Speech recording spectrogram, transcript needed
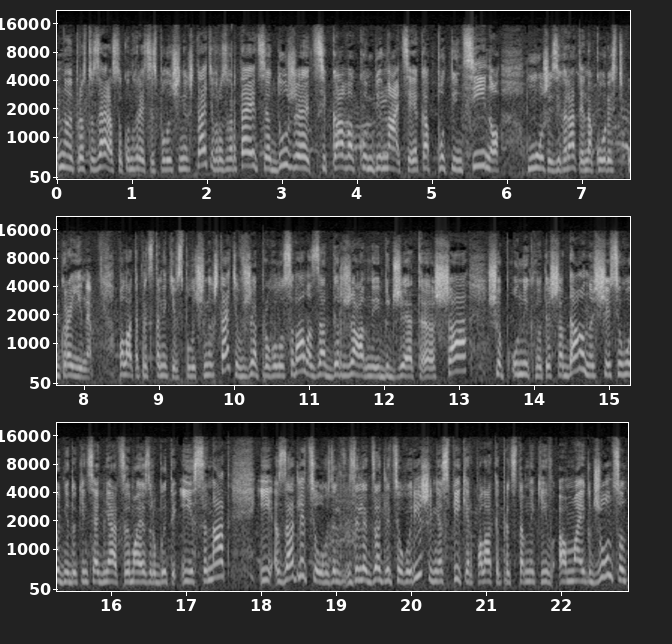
Ну і просто зараз у Конгресі Сполучених Штатів розгортається дуже цікава комбінація, яка потенційно може зіграти на користь України. Палата представників Сполучених Штатів вже проголосувала за державний бюджет е, США, щоб уникнути шатдауну. Ще сьогодні до кінця дня це має зробити і Сенат. І задля цього задля- цього рішення спікер Палати представників а, Майк Джонсон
